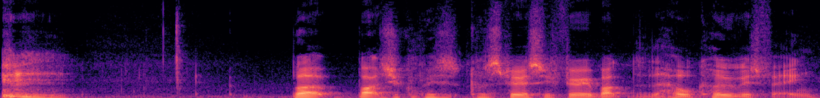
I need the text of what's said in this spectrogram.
but back to your conspiracy- theory about the whole COVID thing.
